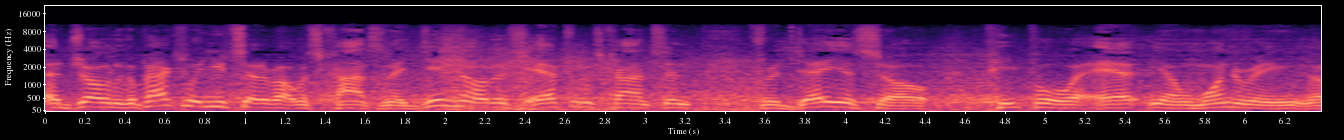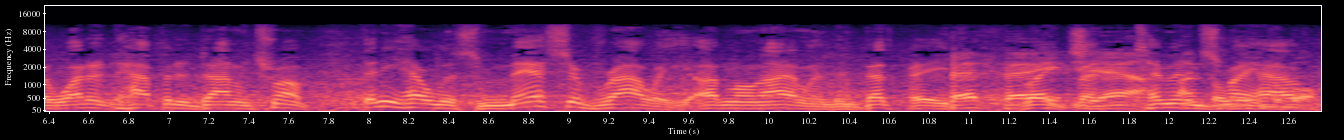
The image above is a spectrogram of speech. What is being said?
Uh, Joe, to go back to what you said about Wisconsin, I did notice after Wisconsin, for a day or so, people were you know, wondering uh, what had happened to Donald Trump. Then he held this massive rally on Long Island in Bethpage, Bethpage, right about yeah, 10 minutes from my house.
